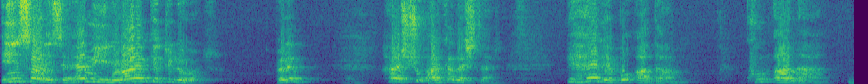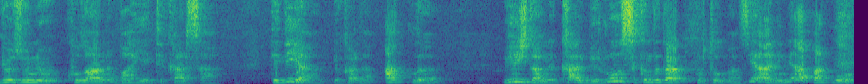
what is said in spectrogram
İnsan ise hem iyiliği var hem kötülüğü var. Öyle mi? Ha şu arkadaşlar, bir hele bu adam Kur'an'a gözünü, kulağını vahye tıkarsa, dedi ya yukarıda, aklı, vicdanı, kalbi, ruh sıkıntıdan kurtulmaz. Yani ne yapar bu?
